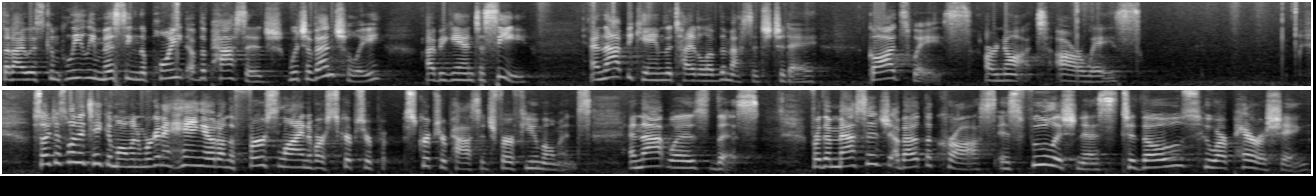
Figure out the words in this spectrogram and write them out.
that I was completely missing the point of the passage, which eventually I began to see. And that became the title of the message today God's ways are not our ways. So I just want to take a moment and we're going to hang out on the first line of our scripture, scripture passage for a few moments. And that was this For the message about the cross is foolishness to those who are perishing,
